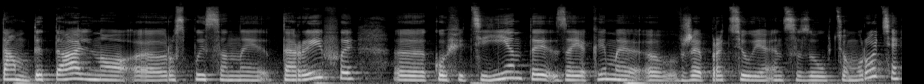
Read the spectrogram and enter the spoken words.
там детально розписані тарифи, коефіцієнти, за якими вже працює НСЗУ в цьому році,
